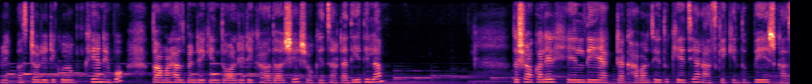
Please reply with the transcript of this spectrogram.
ব্রেকফাস্টটাও রেডি করে খেয়ে নেব। তো আমার হাজব্যান্ডে কিন্তু অলরেডি খাওয়া দাওয়া শেষ, ওকে চাটা দিয়ে দিলাম। তো সকালের হেলদি একটা খাবার যেহেতু খেয়েছি আর আজকে কিন্তু বেশ কাজ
